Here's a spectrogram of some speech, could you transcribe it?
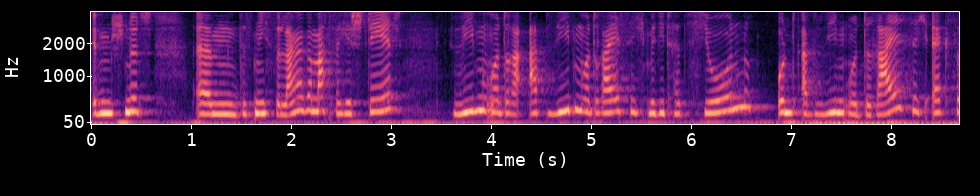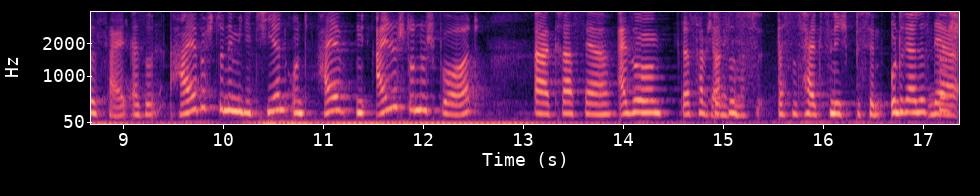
im Schnitt ähm, das nicht so lange gemacht, weil hier steht 7 Uhr, ab 7.30 Uhr Meditation und ab 7.30 Uhr Exercise. Also halbe Stunde meditieren und halb, eine Stunde Sport. Ah, krass, ja. Also Das habe ich auch das nicht ist, das ist halt, finde ich, ein bisschen unrealistisch Ja.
